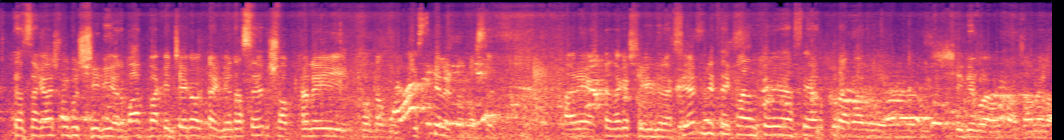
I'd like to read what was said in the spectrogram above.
একটা জায়গায় শুধু সিঁড়ি আর বাদ বাকি যে কয়েকটা গেট আছে, সবখানেই মোটামুটি স্কেলেটর আছে। আর একটা জায়গায় সিঁড়ি দিয়ে রাখছি। এমনিতে ক্লান্ত হয়ে আছে আর পুরো আবার সিঁড়ি বা ঝামেলা।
